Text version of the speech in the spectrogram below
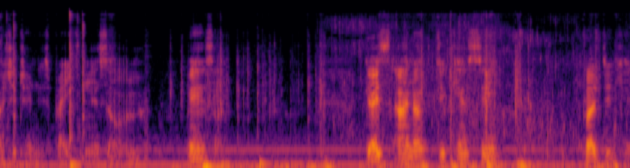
I should turn this brightness on. Is on? Guys, I know you can see, but you can.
